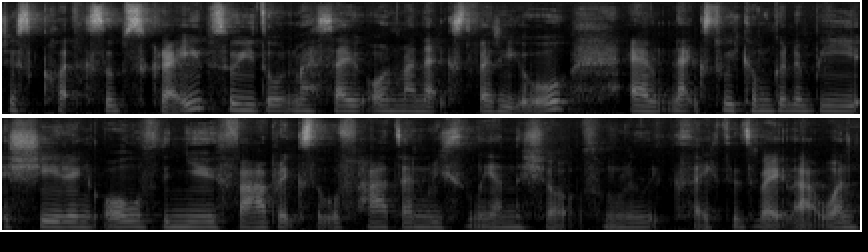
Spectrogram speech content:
just click subscribe so you don't miss out on my next video. Um, next week, I'm going to be sharing all of the new fabrics that we've had in recently in the shop. So I'm really excited about that one.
